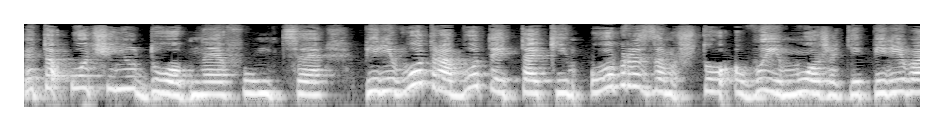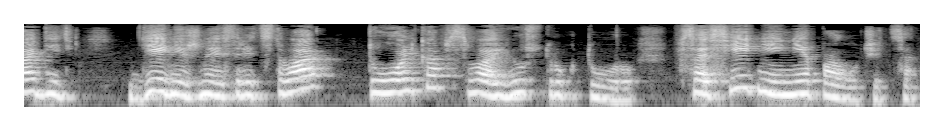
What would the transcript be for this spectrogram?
Это очень удобная функция. Перевод работает таким образом, что вы можете переводить денежные средства только в свою структуру. В соседние не получится.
